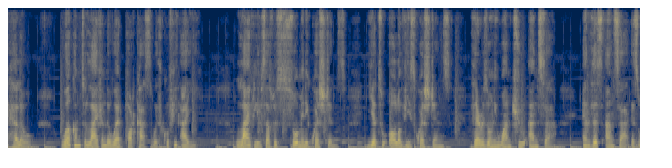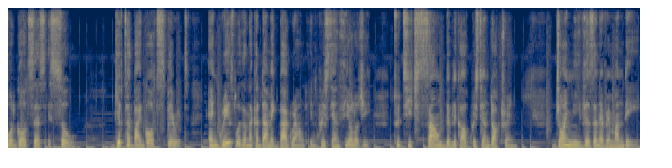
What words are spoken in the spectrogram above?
Hello. Welcome to Life in the Word podcast with Kofi Ayi. Life leaves us with so many questions, yet to all of these questions, there is only one true answer, and this answer is what God says is so. Gifted by God's Spirit and graced with an academic background in Christian theology to teach sound biblical Christian doctrine, join me this and every Monday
